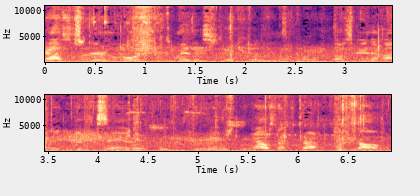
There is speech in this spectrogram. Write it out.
Guys, the Spirit of the Lord is with us. Those of you that might need to get this in, now's not the time to put it off.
